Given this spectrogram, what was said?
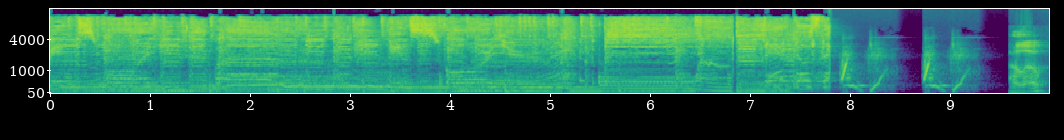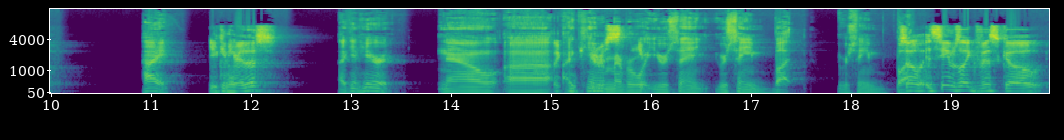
It's for you. Whoa, it's for you. There goes that. hello, Hi, you can hear this. I can hear it now. Uh, I can't remember what you were saying. You were saying but. Were saying but. So it seems like Visco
